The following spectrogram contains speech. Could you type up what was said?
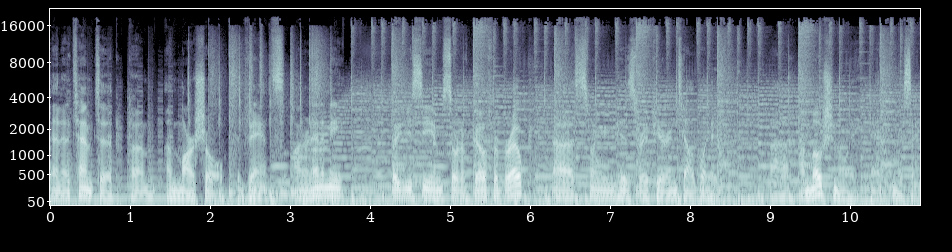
an attempt at um, a martial advance on an enemy, but you see him sort of go for broke, uh, swinging his rapier and tail blade uh, emotionally missing.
